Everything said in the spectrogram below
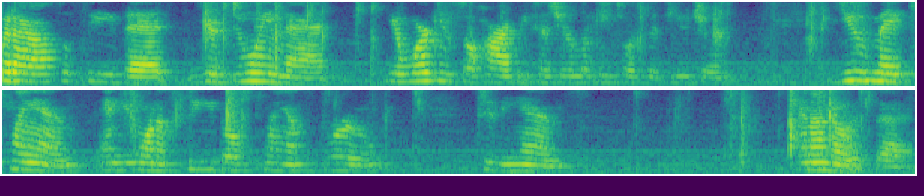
But I also see that you're doing that. You're working so hard because you're looking towards the future you've made plans and you want to see those plans through to the end. And I noticed that.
